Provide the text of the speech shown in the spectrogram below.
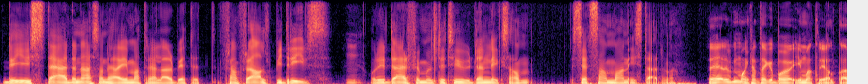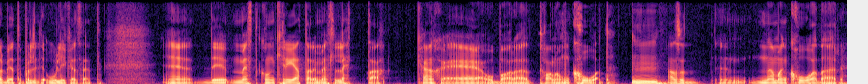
det är ju i städerna som det här immateriella arbetet framför allt bedrivs. Mm. Och det är därför multituden liksom sätts samman i städerna. Är- Man kan tänka på immateriellt arbete på lite olika sätt. Eh, Det mest konkreta, det mest lätta kanske är att bara tala om kod. Alltså eh, när man kodar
